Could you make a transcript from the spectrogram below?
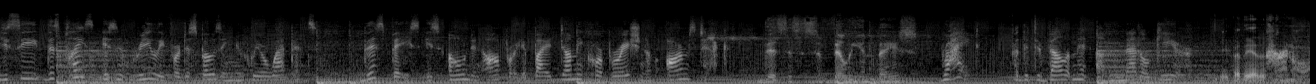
You see, this place isn't really for disposing nuclear weapons. This base is owned and operated by a dummy corporation of arms tech. This is a civilian base? Right, for the development of Metal Gear. Colonel,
